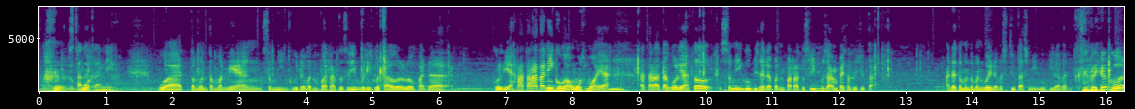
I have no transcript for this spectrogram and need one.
Standar training. buat temen-temen yang seminggu dapat 400 ribu nih gue tahu lo pada kuliah. Rata-rata nih gue nggak ngomong semua ya. Hmm. rata-rata kuliah tuh seminggu bisa dapat 400 ribu sampai 1 juta ada teman-teman gue yang dapat sejuta seminggu gila kan. Gue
